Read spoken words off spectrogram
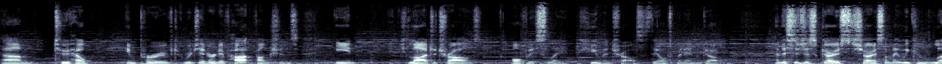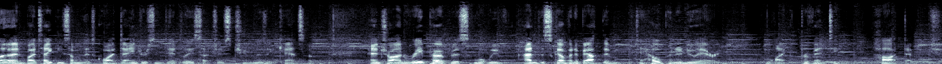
um, to help improved regenerative heart functions in larger trials. Obviously, human trials is the ultimate end goal. And this just goes to show something we can learn by taking something that's quite dangerous and deadly, such as tumours and cancer, and try and repurpose what we've discovered about them to help in a new area, like preventing heart damage.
